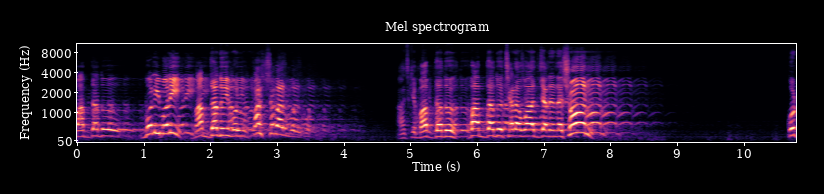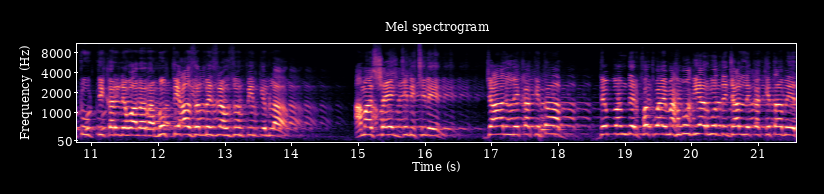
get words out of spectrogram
বাপ দাদু বলি বলি বাপ দাদুই বলব, পাঁচশো বার বলব। আজকে বাপ দাদু বাপ দাদু ছাড়া ওয়াজ জানে না, শোন। কটুক্তি আজম মেজরা হুজুর পীর কেবলা। আমার শেখ যিনি ছিলেন, জাল লেখা কিতাব, দেববন্দের ফতওয়ায় মাহমুদিয়ার মধ্যে জাল লেখা কিতাবের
